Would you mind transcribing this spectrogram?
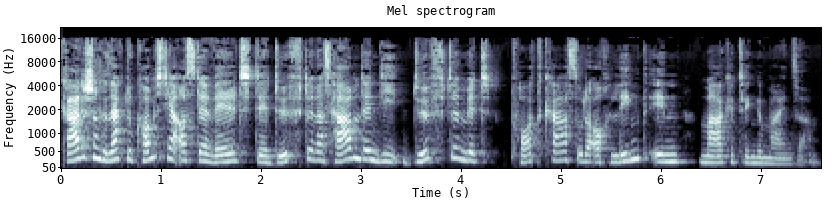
gerade schon gesagt, du kommst ja aus der Welt der Düfte. Was haben denn die Düfte mit Podcast oder auch LinkedIn-Marketing gemeinsam?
